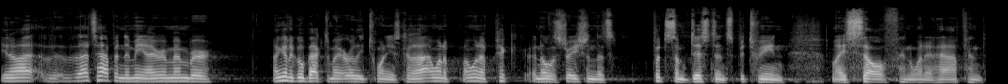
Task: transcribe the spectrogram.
you know, that's happened to me. I remember, I'm going to go back to my early 20s because I want to I want to pick an illustration that's put some distance between myself and when it happened.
